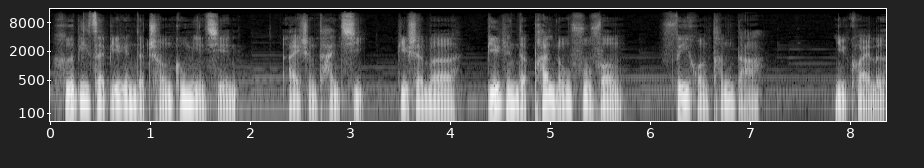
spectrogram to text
何必在别人的成功面前唉声叹气？比什么别人的攀龙附凤、飞黄腾达？你快乐，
